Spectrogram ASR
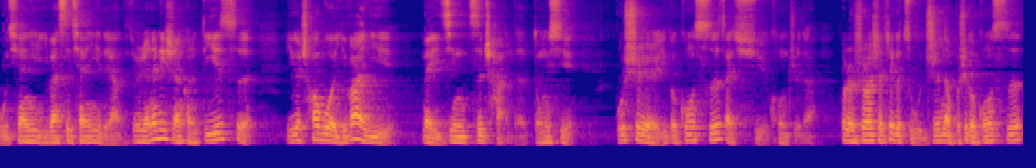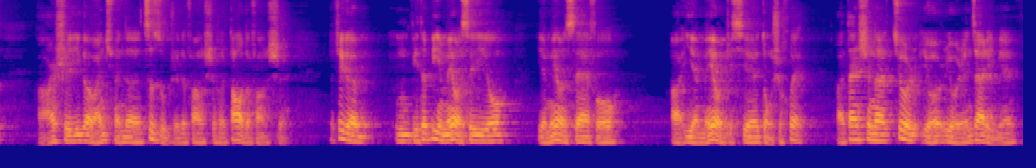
五千亿、一万四千亿的样子，就是人类历史上可能第一次一个超过一万亿美金资产的东西，不是一个公司在去控制的，或者说是这个组织呢不是个公司啊，而是一个完全的自组织的方式和道的方式。这个嗯，比特币没有 CEO，也没有 CFO，啊，也没有这些董事会啊，但是呢，就有有人在里面。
